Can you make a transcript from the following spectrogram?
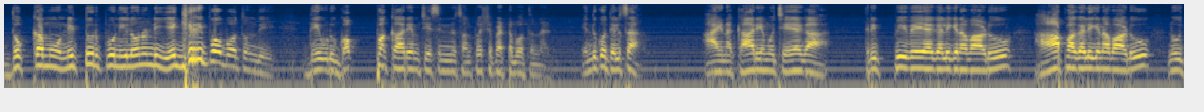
దుఃఖము నిట్టూర్పు నీలో నుండి ఎగిరిపోబోతుంది. దేవుడు గొప్ప కార్యం చేసి నిన్ను సంతోషపెట్టబోతున్నాడు. ఎందుకో తెలుసా? ఆయన కార్యము చేయగా త్రిప్పివేయగలిగినవాడు ఆపగలిగినవాడు నువ్వు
